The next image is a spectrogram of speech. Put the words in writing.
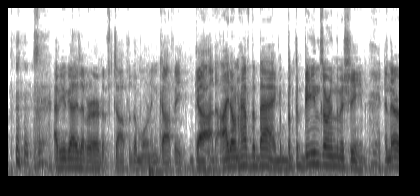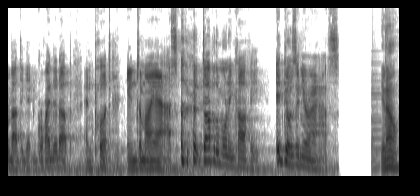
have you guys ever heard of top of the morning coffee? God, I don't have the bag, but the beans are in the machine, and they're about to get grinded up and put into my ass. top of the morning coffee. It goes in your ass. You know,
